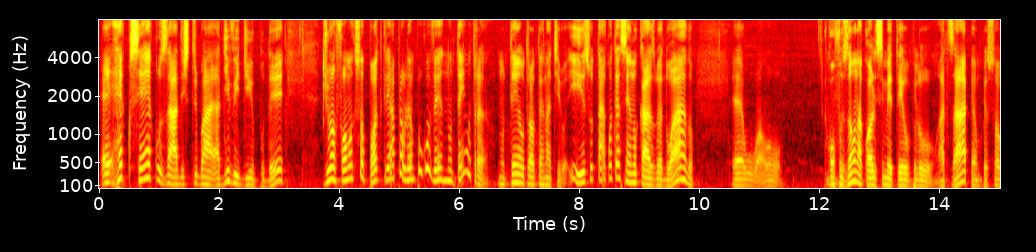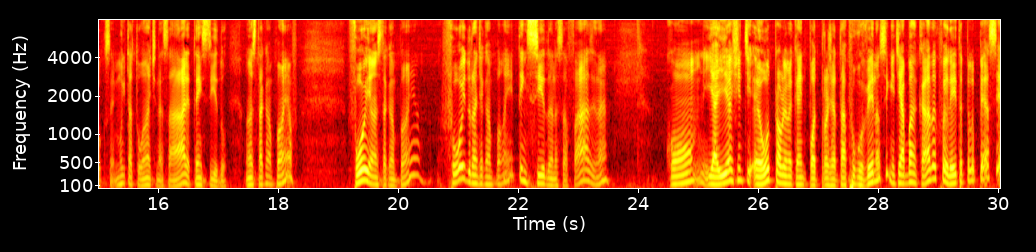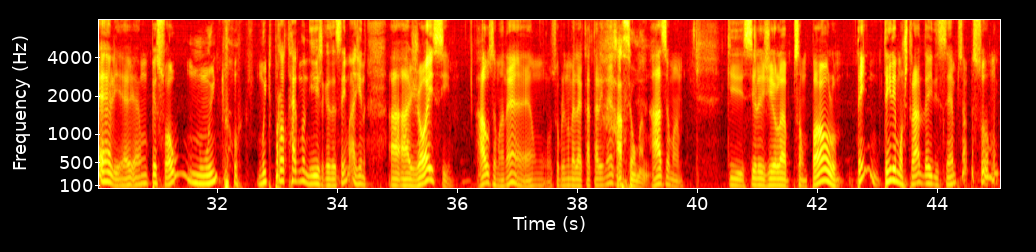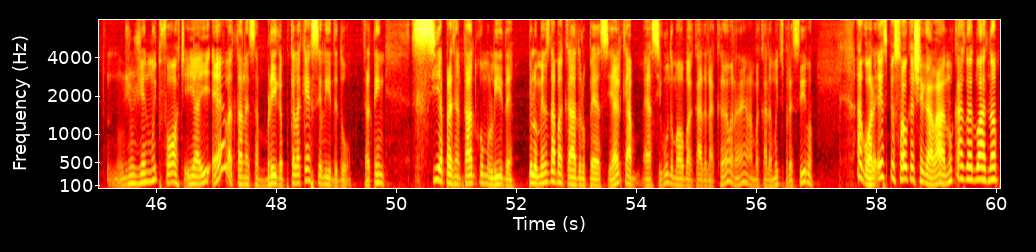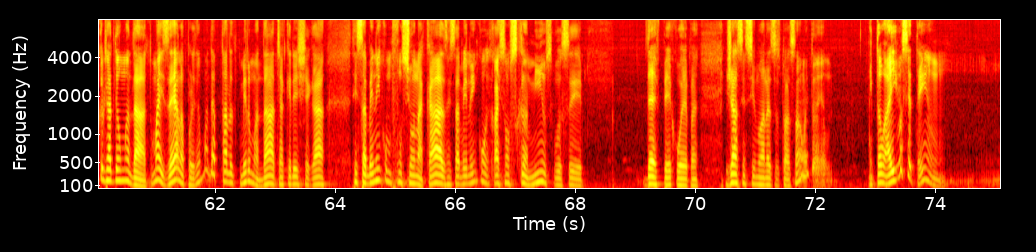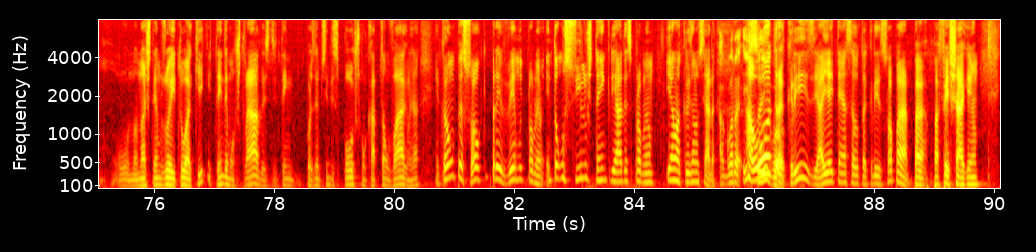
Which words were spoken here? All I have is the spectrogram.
é, se é recusar a, a dividir o poder, de uma forma que só pode criar problema para o governo. Não tem outra, não tem outra alternativa. E isso está acontecendo no caso do Eduardo. É, o, o, confusão na qual ele se meteu pelo WhatsApp, é um pessoal muito atuante nessa área, tem sido antes da campanha, Foi antes da campanha, foi durante a campanha e tem sido nessa fase, né? Com, e aí a gente é outro problema que a gente pode projetar para o governo é o seguinte: é a bancada que foi eleita pelo PSL é, é, um pessoal muito muito protagonista, quer dizer, você imagina a, a Joyce Hauselman, né? É um sobrenome é catarinense. Hasselman. Hasselman, que se elegeu lá São Paulo, tem, tem demonstrado desde sempre ser uma pessoa muito, de um gênio muito forte. E aí ela está nessa briga porque ela quer ser líder do. Ela tem se apresentado como líder, pelo menos da bancada do PSL, que é a, é a segunda maior bancada da Câmara, né? Uma bancada muito expressiva. Agora, esse pessoal quer chegar lá, no caso do Eduardo não, porque ele já tem um mandato, mas ela, por exemplo, uma deputada de primeiro mandato, já querer chegar sem saber nem como funciona a casa, sem saber nem quais são os caminhos que você deve percorrer para já se insinuar nessa situação, então, então aí você tem um, o, nós temos o Heitor aqui, que tem demonstrado, tem, por exemplo, se disposto com o capitão Wagner. Né? Então, é um pessoal que prevê muito problema. Então, os filhos têm criado esse problema. E é uma crise anunciada. Agora, a outra crise, aí, aí tem essa outra crise, só para fechar aqui,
